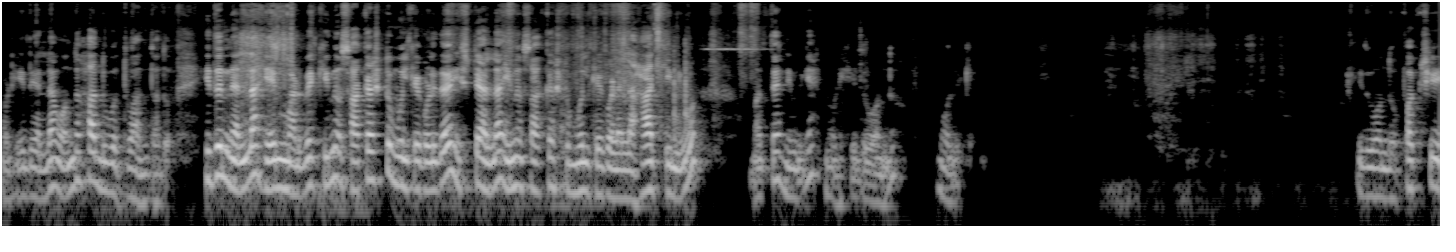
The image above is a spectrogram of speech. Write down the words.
ನೋಡಿ, ಇದೆಲ್ಲ ಒಂದು ಅದ್ಭುತವಾದಂಥದ್ದು ಇದನ್ನೆಲ್ಲ ಏನು ಮಾಡಬೇಕು? ಇನ್ನೂ ಸಾಕಷ್ಟು ಮೂಲಿಕೆಗಳಿದೆ ಇಷ್ಟೇ ಅಲ್ಲ, ಇನ್ನೂ ಸಾಕಷ್ಟು ಮೂಲಿಕೆಗಳೆಲ್ಲ ಹಾಕಿ ನೀವು ಮತ್ತು ನಿಮಗೆ ನೋಡಿ, ಇದು ಒಂದು ಮೂಲಿಕೆ. ಇದು ಒಂದು ಪಕ್ಷಿ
